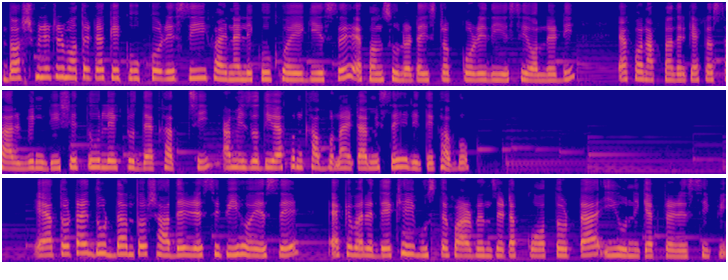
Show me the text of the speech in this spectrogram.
দশ মিনিটের মতো এটাকে কুক করেছি ফাইনালি কুক হয়ে গিয়েছে, এখন চুলাটা স্টপ করে দিয়েছি অলরেডি এখন আপনাদেরকে একটা সার্ভিং ডিশে তুলে একটু দেখাচ্ছি। আমি যদিও এখন খাব না, এটা আমি সেহেরিতে খাব। এতটাই দুর্দান্ত স্বাদের রেসিপি হয়েছে, একেবারে দেখেই বুঝতে পারবেন যে এটা কতটা ইউনিক একটা রেসিপি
